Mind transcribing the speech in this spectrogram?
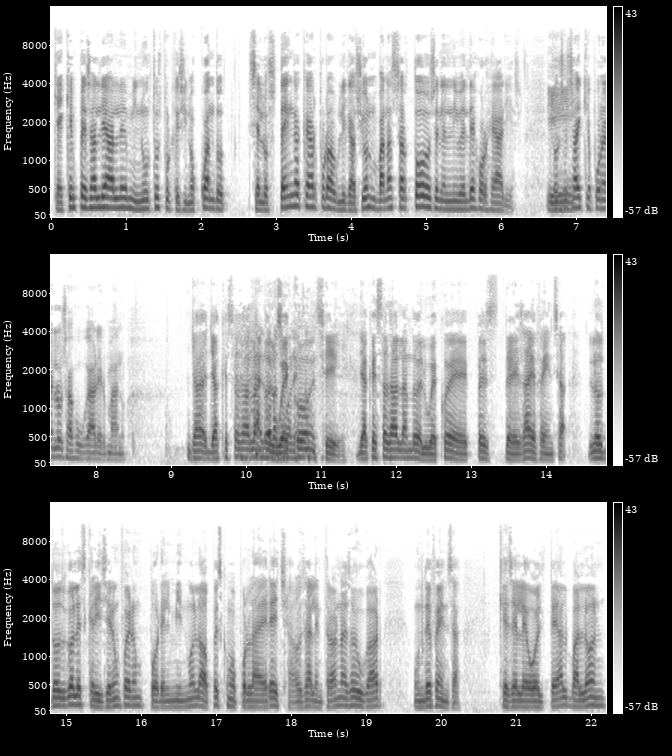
que hay que empezarle a darle minutos porque si no cuando se los tenga que dar por obligación van a estar todos en el nivel de Jorge Arias. Entonces Y- hay que ponerlos a jugar, hermano. Ya, ya que estás hablando del hueco, molestó. sí, ya que estás hablando del hueco de, pues, de esa defensa, los dos goles que le hicieron fueron por el mismo lado, pues como por la derecha, o sea, le entraron a ese jugador un defensa que se le voltea el balón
